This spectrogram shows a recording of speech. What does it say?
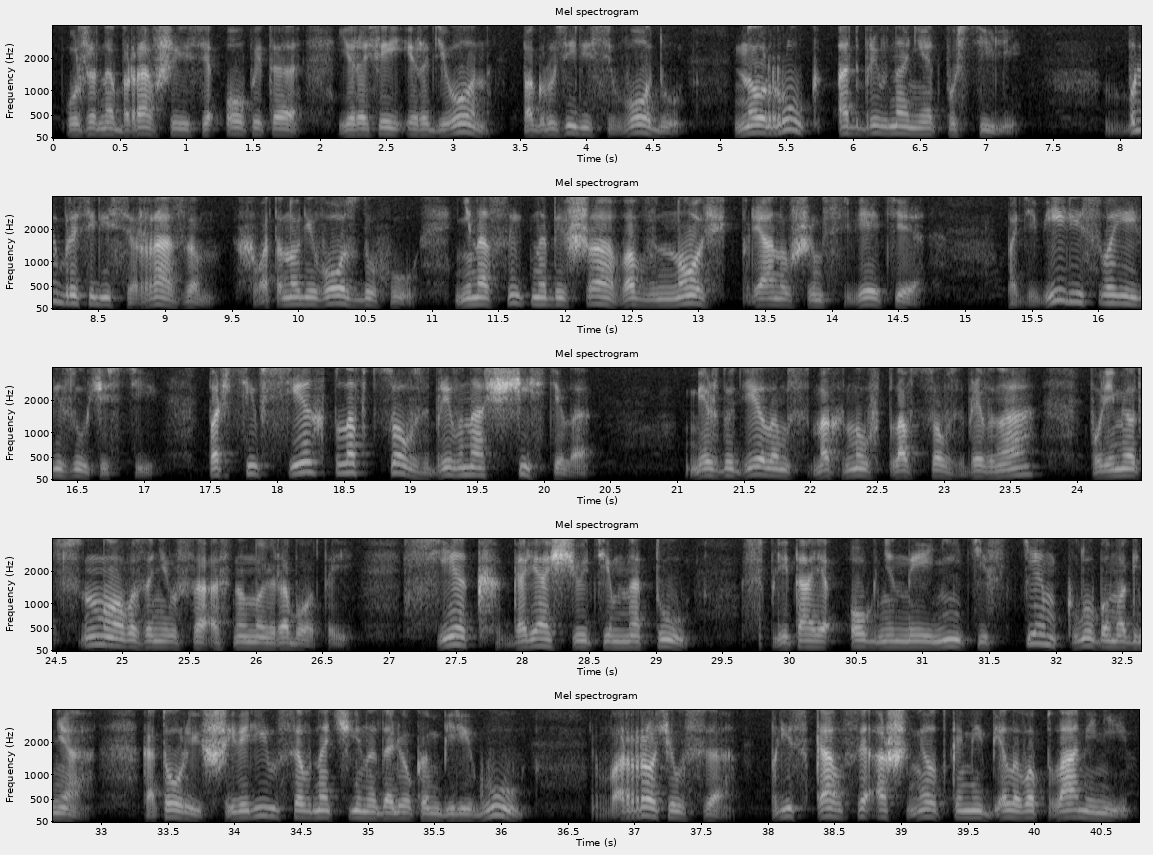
Уже набравшиеся опыта Ерофей и Родион погрузились в воду, но рук от бревна не отпустили. Выбросились разом, хватанули воздуху, ненасытно дыша во вновь прянувшем свете. Подивились своей везучести. Почти всех пловцов с бревна счистило. Между делом, смахнув пловцов с бревна, Пулемет снова занялся основной работой. Сек горящую темноту, сплетая огненные нити с тем клубом огня, который шевелился в ночи на далеком берегу, ворочался, плескался ошметками белого пламени.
